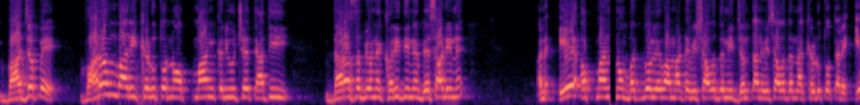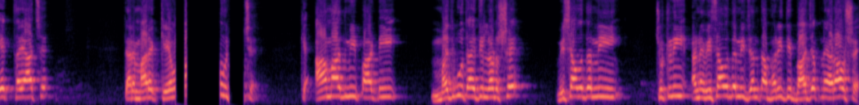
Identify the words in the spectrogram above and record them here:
ભાજપે વારંવાર એ ખેડૂતોનું અપમાન કર્યું છે. ત્યાંથી ધારાસભ્યોને ખરીદીને બેસાડીને અને એ અપમાનનો બદલો લેવા માટે વિસાવદરની જનતા અને વિસાવદરના ખેડૂતો ત્યારે એક થયા છે. ત્યારે મારે કહેવાનું છે કે આમ આદમી પાર્ટી મજબૂતાઈથી લડશે, વિસાવદરની ચૂંટણી અને વિસાવદરની જનતા ફરીથી ભાજપને હરાવશે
